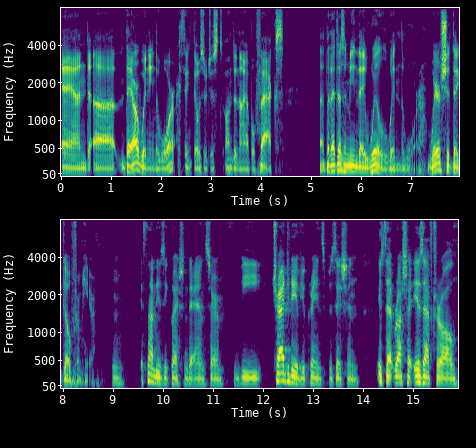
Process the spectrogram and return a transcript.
and uh, they are winning the war. I think those are just undeniable facts. Uh, but that doesn't mean they will win the war. Where should they go from here? It's not an easy question to answer. The tragedy of Ukraine's position is that Russia is, after all,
